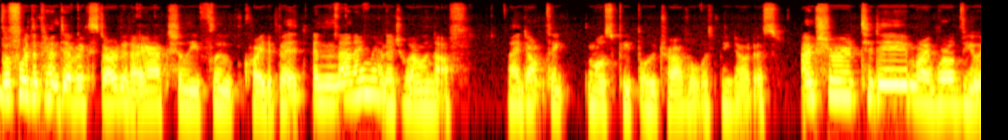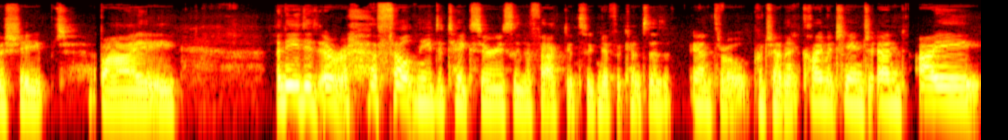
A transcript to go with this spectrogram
Before the pandemic started, I actually flew quite a bit, and, and I manage well enough. I don't think most people who travel with me notice. I'm sure today my worldview is shaped by a needed or felt need to take seriously the fact and significance of anthropogenic climate change. And I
